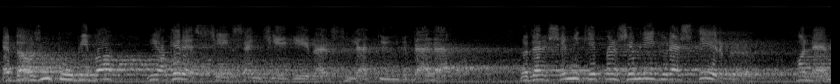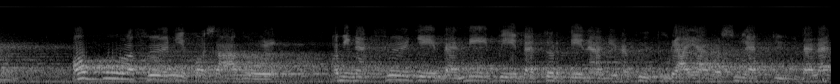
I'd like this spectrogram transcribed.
Ebbe az utóbbiba mi a keresztség szentségével születünk bele. Na de semmiképpen sem légüres térből, hanem abból a földi hazából, aminek földjében, népébe, történelmébe, kultúrájába születtünk bele,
